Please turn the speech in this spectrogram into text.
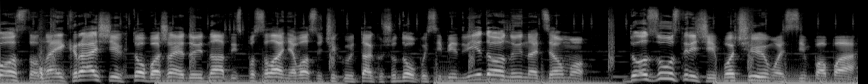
просто найкращі. Хто бажає доєднатись, посилання вас очікують також у дописі під відео. Ну і на цьому До зустрічі! Почуємось всім, па-па!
